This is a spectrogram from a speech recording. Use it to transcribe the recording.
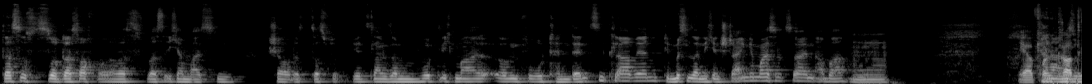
das ist so das, auch, was, was ich am meisten schaue, dass, dass jetzt langsam wirklich mal irgendwo Tendenzen klar werden. Die müssen dann nicht in Stein gemeißelt sein, aber. Mhm. Ja, von gerade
